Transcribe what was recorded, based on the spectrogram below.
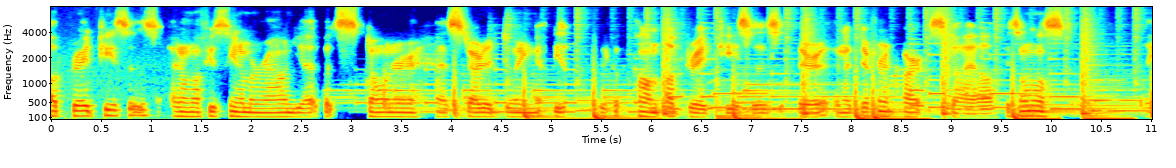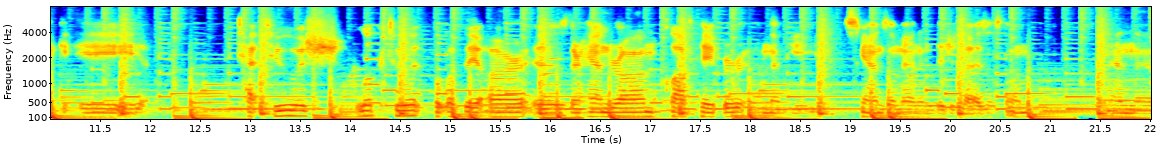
upgrade pieces. I don't know if you've seen them around yet, but Stoner has started doing these, we call them upgrade pieces. They're in a different art style. It's almost like a tattoo-ish look to it, but what they are is they're hand-drawn cloth paper, and then he scans them in and digitizes them. And then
